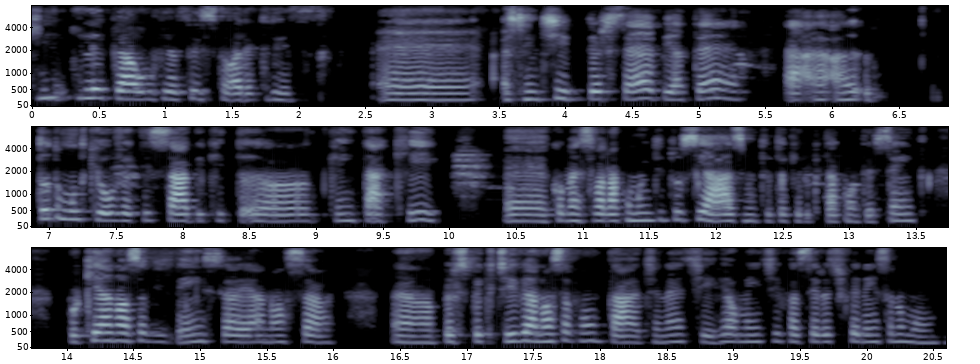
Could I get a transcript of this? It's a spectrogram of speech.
Que, que legal ouvir a sua história, Cris. É, a gente percebe até a, a, todo mundo que ouve aqui sabe que uh, quem está aqui é, começa a falar com muito entusiasmo tudo aquilo que está acontecendo, porque é a nossa vivência, é a nossa uh, perspectiva, é a nossa vontade, né, de realmente fazer a diferença no mundo.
